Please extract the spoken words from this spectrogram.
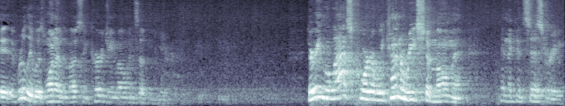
it really was one of the most encouraging moments of the year. During the last quarter, we kind of reached a moment in the consistory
